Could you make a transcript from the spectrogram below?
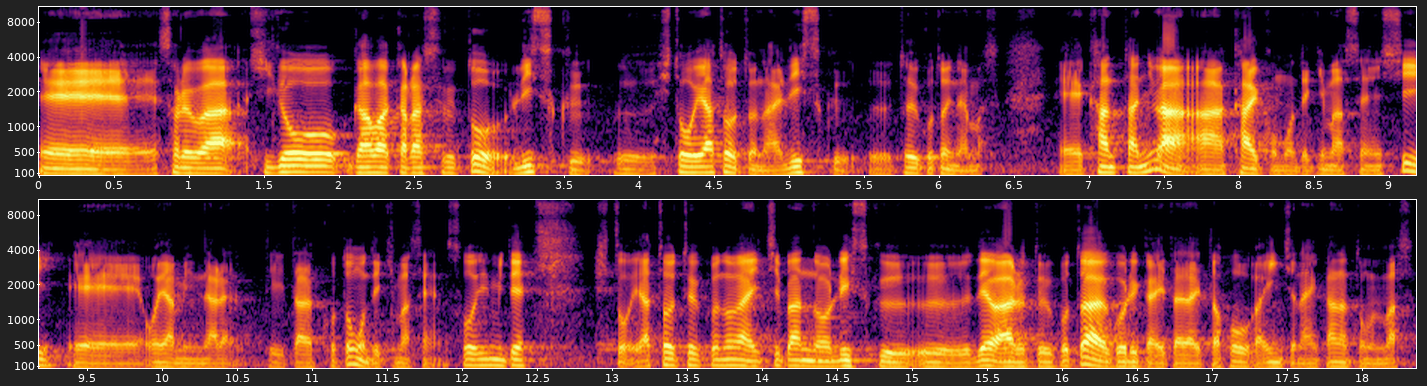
えー、それは企業側からするとリスク、人を雇うというのはリスクということになります。えー、簡単には解雇もできませんし、えー、お辞めになっていただくこともできません。そういう意味で、人を雇うということが一番のリスクではあるということはご理解いただいた方がいいんじゃないかなと思います。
